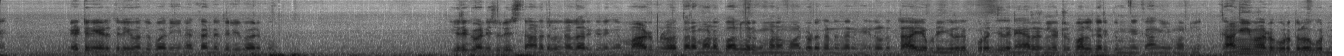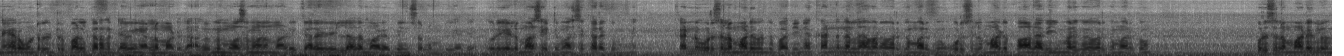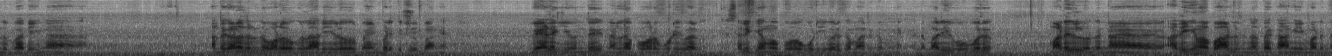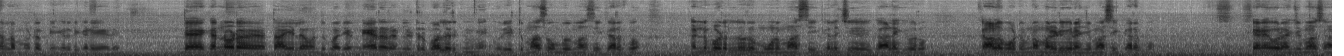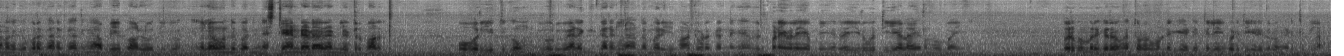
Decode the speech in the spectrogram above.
நெட்டு நேரத்துலேயும் வந்து பார்த்தீங்கன்னா கண் தெளிவாக இருக்கும். இருக்க வேண்டிய சொல்லி ஸ்தானத்தில் நல்லா இருக்குதுங்க. மாடும் நல்லா தரமான பால் வர்க்கமான மாட்டோட கண்ணு தருங்க இதோட தாய் அப்படிங்கிறது குறைஞ்சது நேரம் ரெண்டு லிட்டர் பால் கறக்குங்க காங்கை மாட்டில். காங்கை மாடு பொறுத்தளவுக்கு ஒரு நேரம் ஒன்றரை லிட்டர் பால் கறந்துட்டாவே நல்ல மாடு தான். அது வந்து மோசமான மாடு. கறவை இல்லாத மாடு அப்படின்னு சொல்ல முடியாது. ஒரு ஏழு மாதம் எட்டு மாதம் கறக்குங்க கண் ஒரு சில மாடு வந்து பார்த்திங்கன்னா கண் நல்லா வர வர்க்கமாக இருக்கும். ஒரு சில மாடு பால் அதிகமாக இருக்கிற வர்க்கமாக இருக்கும். ஒரு சில மாடுகள் வந்து பார்த்திங்கன்னா அந்த காலத்துலேருந்து உழவுக்கெல்லாம் அதிக அளவு பயன்படுத்திகிட்டு இருப்பாங்க. வேலைக்கு வந்து நல்லா போகக்கூடிய வர்க்கம் சலிக்காமல் போகக்கூடிய வர்க்கமாக இருக்குங்க இந்த மாதிரி ஒவ்வொரு மாடுகள் வந்து நான் அதிகமாக பால் இருந்தால் தான் காங்கேய மாடு நல்ல மாடு அப்படிங்கிறது கிடையாது. இந்த கண்ணோட தாயெல்லாம் வந்து பார்த்தீங்கன்னா நேராக ரெண்டு லிட்டர் பால் இருக்குங்க. ஒரு எட்டு மாதம் ஒம்பது மாதத்துக்கு கறக்கும். கண்ணு போடுறதுல ஒரு மூணு மாதத்துக்கு கழிச்சு காலைக்கு வரும். காலை போட்டோம்னா மறுபடியும் ஒரு அஞ்சு மாதத்துக்கு கறக்கும். சேனை ஒரு அஞ்சு மாதம் ஆனதுக்கப்புறம் கறக்காதுங்க. அப்படியே பால் ஊற்றிக்கும் இதெல்லாம் வந்து பார்த்திங்கன்னா ஸ்டாண்டர்டாக ரெண்டு லிட்டர் பால் ஒவ்வொரு ஈத்துக்கும் ஒரு வேலைக்கு கறக்கலாம் அந்த மாதிரி மாட்டோட கண்ணுங்க. விற்பனை விலை அப்படிங்கிறது இருபத்தி ஏழாயிரம் ரூபாய்ங்க. விருப்பம் இருக்கிறவங்க தொடர்பு கொண்டு கேட்டு தெளிவுபடுத்தி எடுக்கிறவங்க எடுத்துக்கலாம்.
